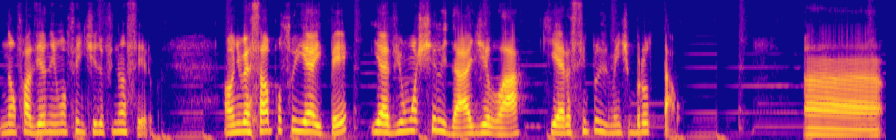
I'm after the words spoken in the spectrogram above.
não fazia nenhum sentido financeiro. A Universal possuía a IP e havia uma hostilidade lá que era simplesmente brutal. Uh,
